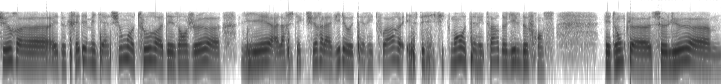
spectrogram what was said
sur et de créer des médiations autour des enjeux liés à l'architecture, à la ville et au territoire et spécifiquement au territoire de l'Île-de-France. Et donc euh, ce lieu euh,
